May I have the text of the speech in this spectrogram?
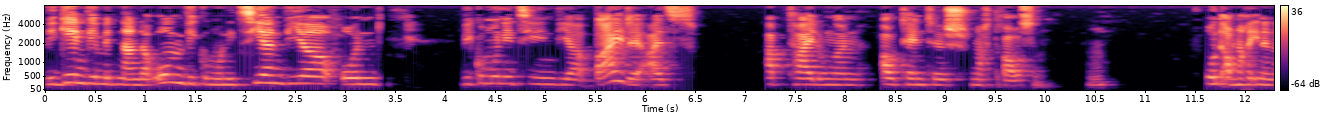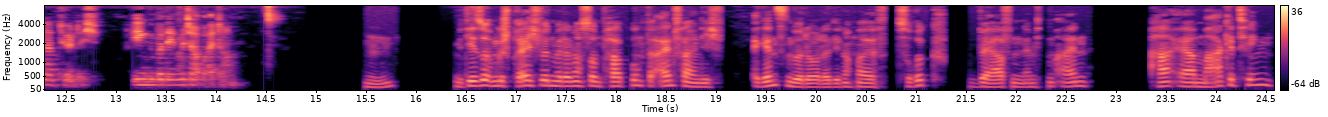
Wie gehen wir miteinander um? Wie kommunizieren wir? Und wie kommunizieren wir beide als Abteilungen authentisch nach draußen? Ne? Und auch nach innen natürlich gegenüber den Mitarbeitern. Mhm. Mit dir so im Gespräch würden mir da noch so ein paar Punkte einfallen, die ich ergänzen würde oder die nochmal zurückwerfen. Nämlich zum einen, HR-Marketing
